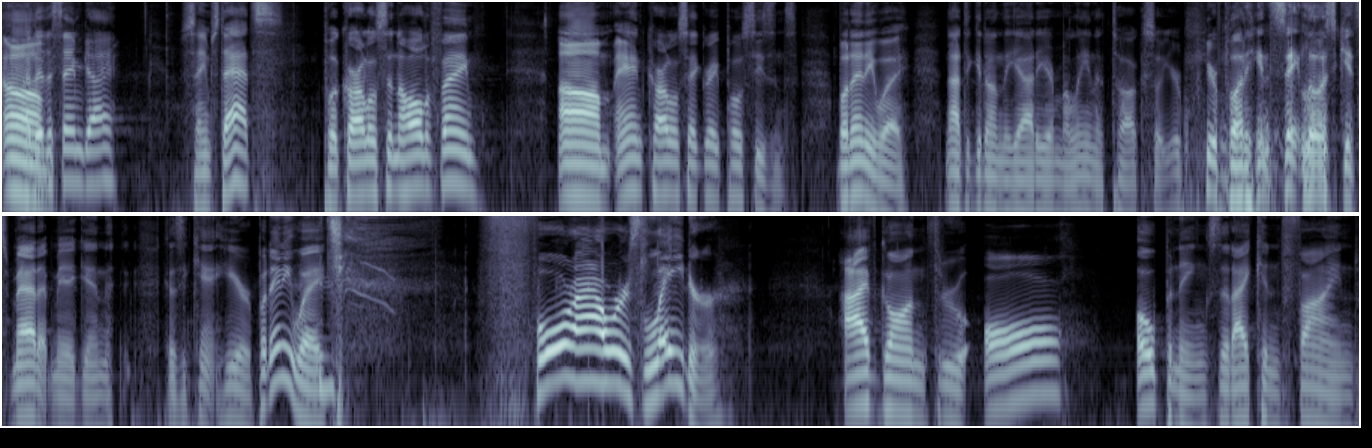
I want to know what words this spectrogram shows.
Are Um, they the same guy? Same stats. Put Carlos in the Hall of Fame. Um, and Carlos had great postseasons. But anyway, not to get on the Yadier Molina talk, so your your buddy in St. Louis gets mad at me again because he can't hear. But anyway, four hours later, I've gone through all openings that I can find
